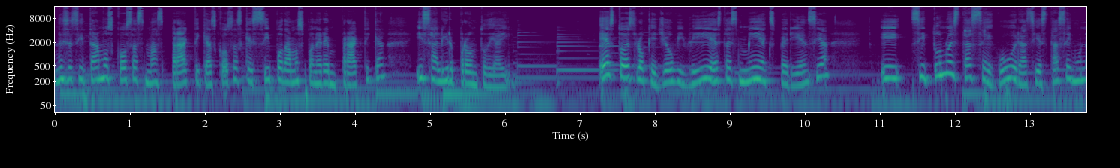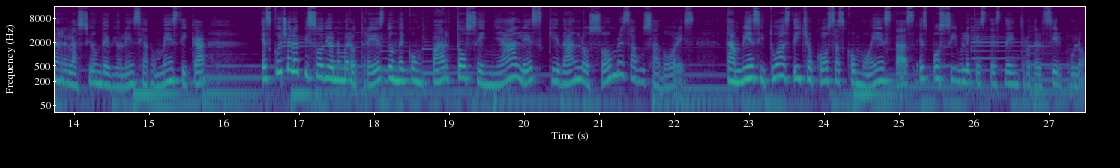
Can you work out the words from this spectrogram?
Necesitamos cosas más prácticas, cosas que sí podamos poner en práctica y salir pronto de ahí. Esto es lo que yo viví, esta es mi experiencia. Y si tú no estás segura, si estás en una relación de violencia doméstica, escucha el episodio número 3 donde comparto señales que dan los hombres abusadores. También si tú has dicho cosas como estas, es posible que estés dentro del círculo.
